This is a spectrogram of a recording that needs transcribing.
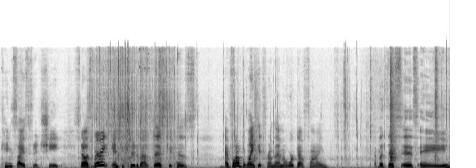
king size fitted sheet. Now, I was very interested about this because I bought a blanket from them. It worked out fine. But this is a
